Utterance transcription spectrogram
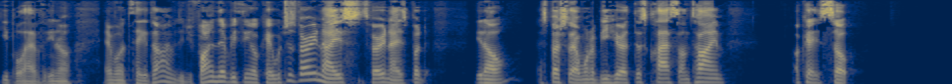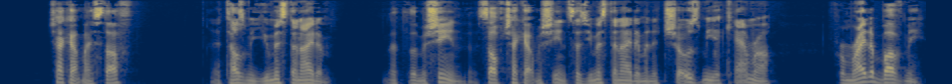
people have, you know, everyone's taking time. Did you find everything okay? Which is very nice. It's very nice. But, you know, especially I want to be here at this class on time. Okay. So check out my stuff. It tells me you missed an item that the machine, the self checkout machine says you missed an item and it shows me a camera from right above me.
